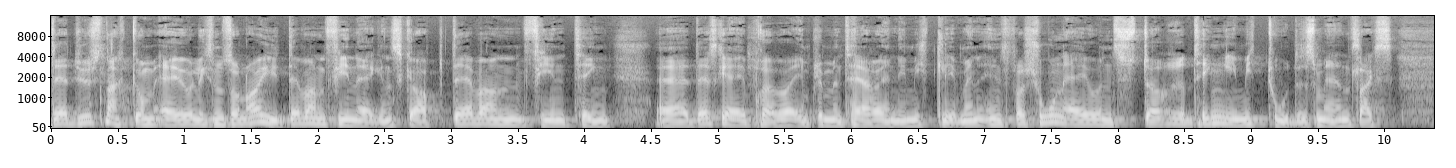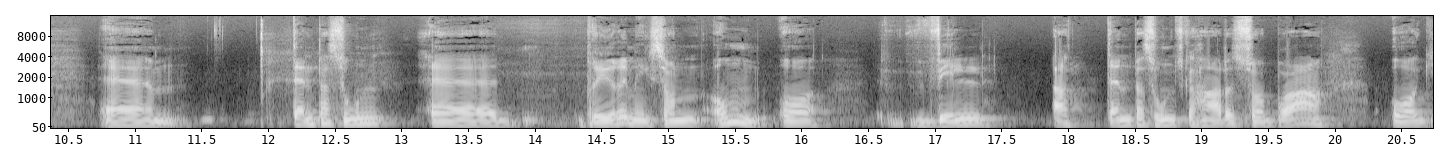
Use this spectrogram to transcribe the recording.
det du snakker om, er jo liksom sånn Oi, det var en fin egenskap. Det var en fin ting. Eh, det skal jeg prøve å implementere inn i mitt liv. Men inspirasjon er jo en større ting i mitt hode, som er en slags eh, Den personen eh, bryr jeg meg sånn om, og vil at den personen skal ha det så bra, og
